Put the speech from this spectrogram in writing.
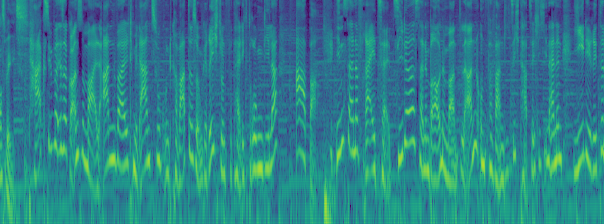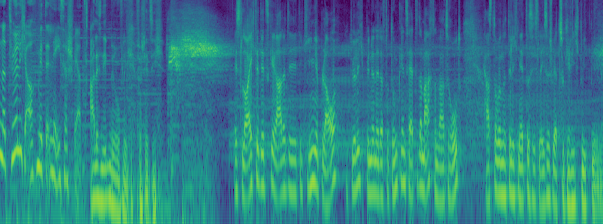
aus Wels. Tagsüber ist er ganz normal Anwalt mit Anzug und Krawatte so im Gericht und verteidigt Drogendealer. Aber in seiner Freizeit zieht er seinen braunen Mantel an und verwandelt sich tatsächlich in einen Jedi-Ritter, natürlich auch mit Laserschwert. Alles nebenberuflich, versteht sich. Es leuchtet jetzt gerade die, die Klinge blau. Natürlich bin ich nicht auf der dunklen Seite der Macht, dann war es rot. Heißt aber natürlich nicht, dass ich das Laserschwert zu Gericht mitnehme.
